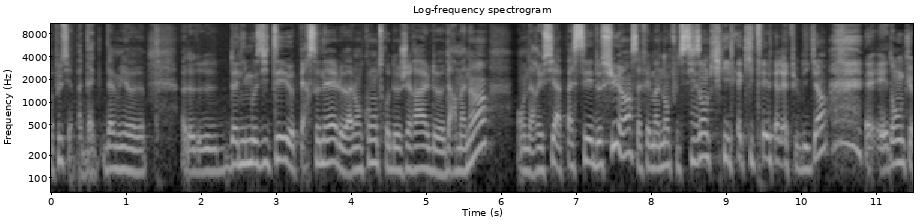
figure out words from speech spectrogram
En plus, il n'y a pas euh, d'animosité personnelle à l'encontre de Gérald Darmanin on a réussi à passer dessus. Hein. Ça fait maintenant plus de six ans qu'il a quitté les Républicains. Et, donc,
